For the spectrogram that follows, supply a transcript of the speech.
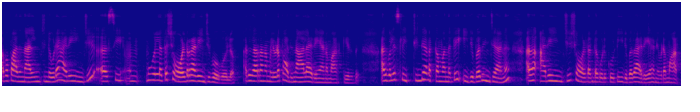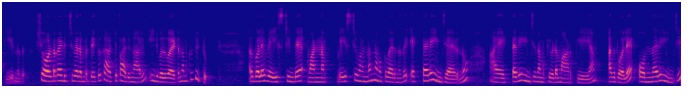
അപ്പോൾ പതിനാല് ഇഞ്ചിന്റെ കൂടെ അര ഇഞ്ച് സി മുകളിലത്തെ ഷോൾഡർ അര ഇഞ്ച് പോകുമല്ലോ. അത് കാരണം നമ്മളിവിടെ പതിനാല് അരയാണ് മാർക്ക് ചെയ്തത്. അതുപോലെ സ്ലിറ്റിന്റെ അടക്കം വന്നിട്ട് ഇരുപത് ഇഞ്ചാണ് അത് അര ഇഞ്ച് ഷോൾഡറിന്റെ കൂടി കൂട്ടി ഇരുപത് അരയാണ് ഇവിടെ മാർക്ക് ചെയ്യുന്നത്. ഷോൾഡർ അടിച്ച് വരുമ്പോഴത്തേക്ക് കറക്റ്റ് പതിനാലും ഇരുപതുമായിട്ട് നമുക്ക് കിട്ടും. അതുപോലെ വേസ്റ്റിന്റെ വണ്ണം. വേസ്റ്റ് വണ്ണം നമുക്ക് വരുന്നത് എട്ടര ഇഞ്ചായിരുന്നു ആ എട്ടര ഇഞ്ച് നമുക്കിവിടെ മാർക്ക് ചെയ്യാം. അതുപോലെ ഒന്നര ഇഞ്ച്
